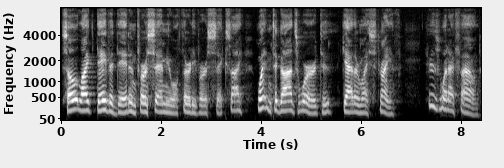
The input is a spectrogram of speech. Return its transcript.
So, like David did in 1 Samuel 30, verse 6, I went into God's Word to gather my strength. Here's what I found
